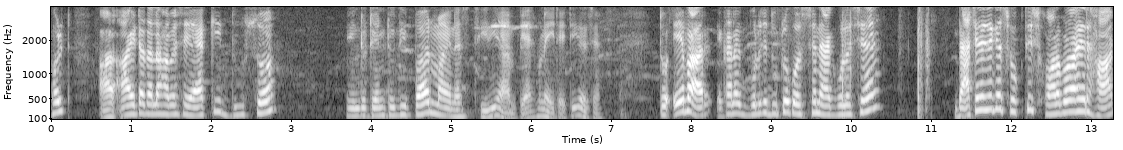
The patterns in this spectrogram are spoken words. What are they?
ভোল্ট। আর আইটা তাহলে হবে সেই একই দুশো into ten to the power minus three ampere মানে এইটাই, ঠিক আছে? তো এবার এখানে বলেছে দুটো কোশ্চেন এক বলেছে ব্যাটারি থেকে শক্তি সরবরাহের হার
